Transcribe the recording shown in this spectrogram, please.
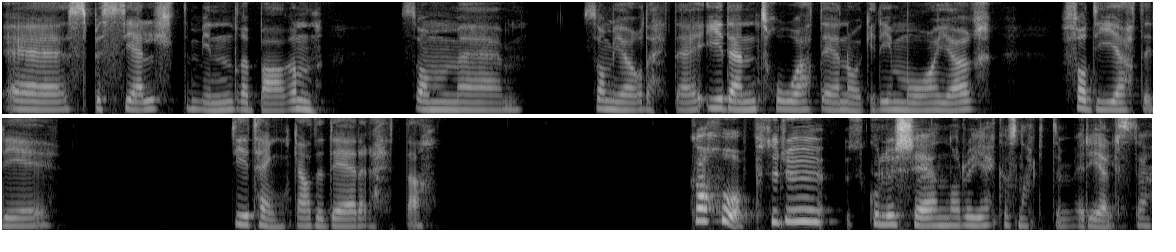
Eh, spesielt mindre barn som, eh, som, gjør dette, i den tro at det er noe de må gjøre fordi at de, de tenker at det er det rette. Hva håpte du skulle skje når du gikk og snakket med de eldste?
